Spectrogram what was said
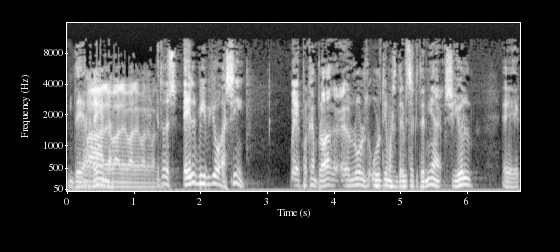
de Vale, arena. vale, vale, vale, vale. Entonces, él vivió así. Eh, por ejemplo, en las últimas entrevistas que tenía, si él, eh,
